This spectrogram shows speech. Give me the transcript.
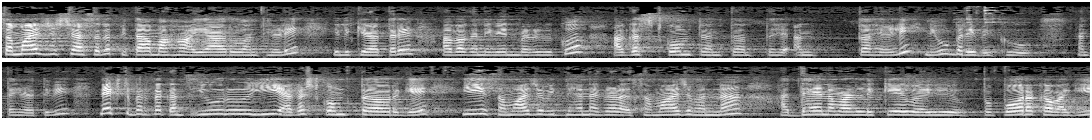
ಸಮಾಜಶಾಸ್ತ್ರದ ಪಿತಾಮಹ ಯಾರು ಅಂತ ಹೇಳಿ ಇಲ್ಲಿ ಕೇಳ್ತಾರೆ. ಅವಾಗ ನೀವೇನು ಮಾಡಬೇಕು ಅಗಸ್ಟ್ ಕೋಮ್ತ್ ಅಂತ ಅಂತ ಅಂತ ಹೇಳಿ ನೀವು ಬರೀಬೇಕು ಅಂತ ಹೇಳ್ತೀವಿ. ನೆಕ್ಸ್ಟ್ ಬರ್ತಕ್ಕಂಥ ಇವರು ಈ ಅಗಸ್ಟ್ ಕೊಂಪ್ಟ್ ಅವರಿಗೆ ಈ ಸಮಾಜ ವಿಜ್ಞಾನಗಳ ಸಮಾಜವನ್ನು ಅಧ್ಯಯನ ಮಾಡಲಿಕ್ಕೆ ಪೂರಕವಾಗಿ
